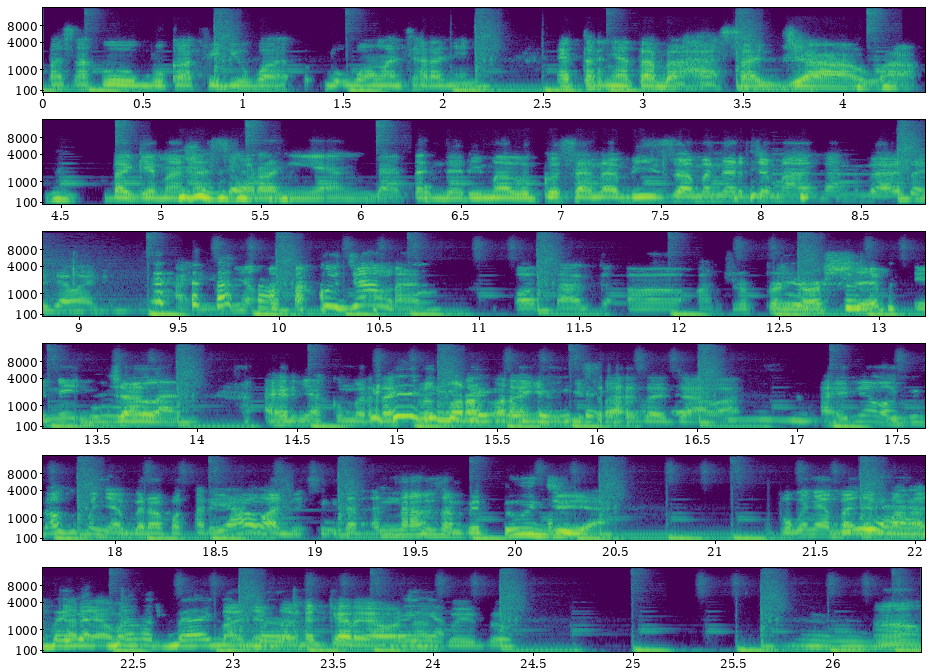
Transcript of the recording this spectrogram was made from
Pas aku buka video wa wawancaranya ini eh ternyata bahasa Jawa. Bagaimana seorang yang datang dari Maluku sana bisa menerjemahkan bahasa Jawa ini? Akhirnya otakku jalan. Otak uh, entrepreneurship ini jalan. Akhirnya aku merekrut orang-orang yang bisa bahasa Jawa. Akhirnya waktu itu aku punya berapa karyawan ya? Sekitar 6 sampai 7 ya. Pokoknya banyak iya, banget banyak karyawan. Banget, banyak, banyak banget karyawan banyak. aku itu. Hmm. Oh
